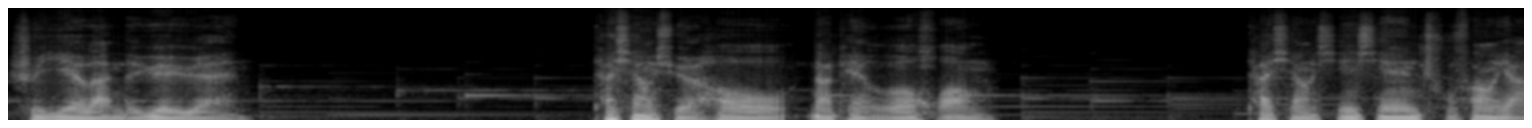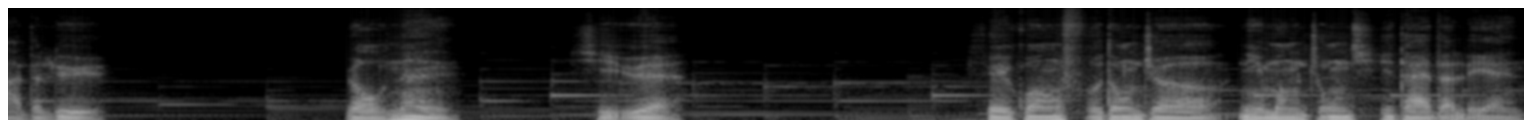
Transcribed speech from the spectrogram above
是夜晚的月圆。它像雪后那片鹅黄，它像新鲜初放芽的绿，柔嫩、喜悦。水光浮动着你梦中期待的莲。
